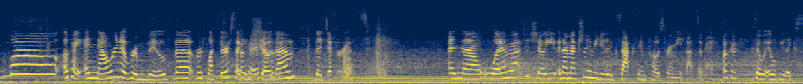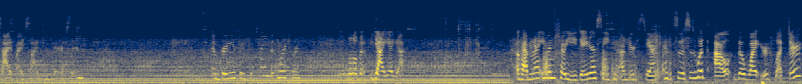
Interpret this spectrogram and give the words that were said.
wow. Okay, and now we're gonna remove the reflector so I can okay. show them the difference. And now what I'm about to show you, and I'm actually gonna do the exact same pose for me if that's okay. Okay. So it will be like side by side comparison. And bring your face a tiny bit more towards, a little bit, yeah, yeah, yeah. Okay, I'm gonna even show you data so you can understand. So this is without the white reflector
